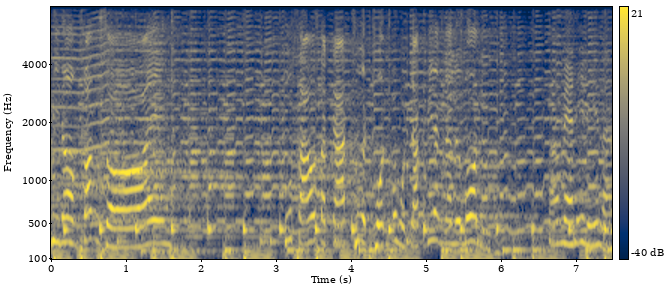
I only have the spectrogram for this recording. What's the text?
พี่น้องป้องสอยผู้สาวตะการพืชผลพวกหุ่นจักเลี้ยงนาลือมนเอแมนอีหลีนะ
